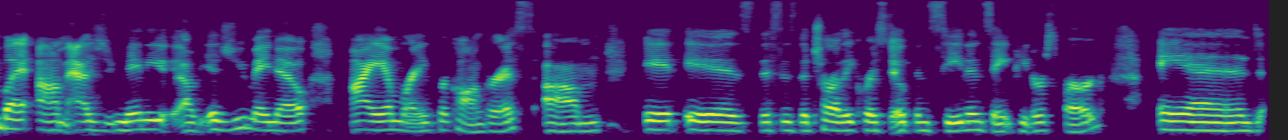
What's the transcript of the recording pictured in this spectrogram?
but um, as many uh, as you may know, I am running for Congress. Um, it is this is the Charlie Crist open seat in St. Petersburg, and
